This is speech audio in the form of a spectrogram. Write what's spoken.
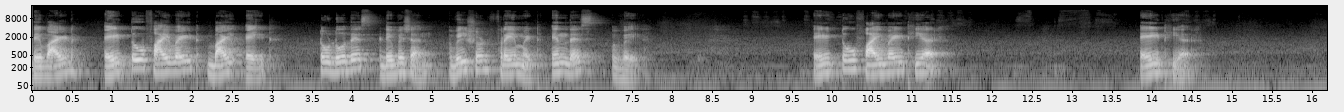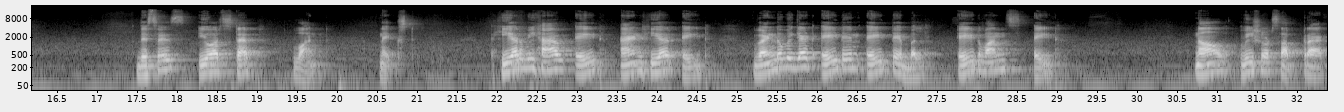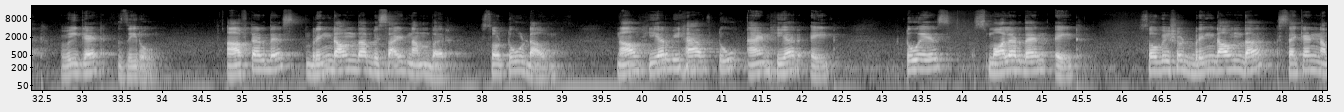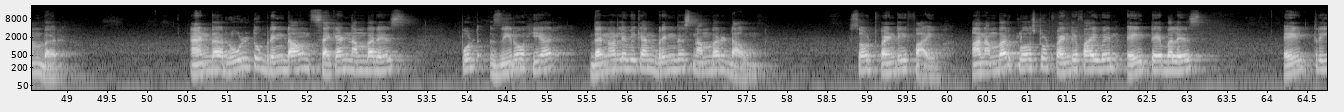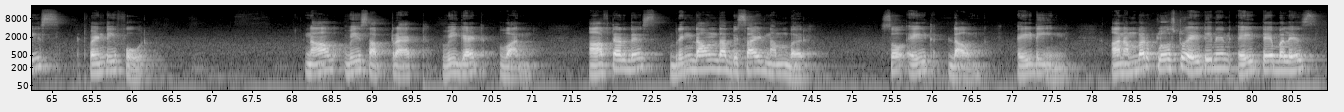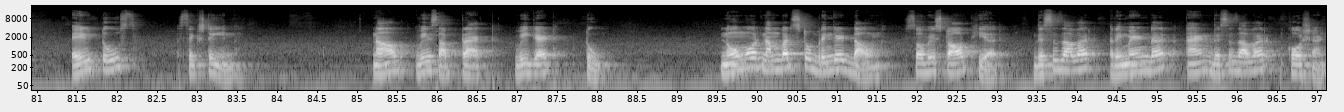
divide 8258 by 8. To do this division, we should frame it in this way. 8258 here, 8 here. This is your step 1. Next, here we have 8 and here 8. When do we get 8 in 8 table? 8 ones 8. Now we should subtract. We get 0. After this, bring down the beside number. So 2 down. Now here we have 2 and here 8. 2 is smaller than 8. So we should bring down the second number. And the rule to bring down second number is put 0 here then only we can bring this number down. So 25. A number close to 25 in 8 table is 8 3s 24. Now we subtract, we get 1. After this, bring down the beside number. So 8 down, 18. A number close to 18 in 8 table is 8 2s 16. Now we subtract, we get 2. No hmm. more numbers to bring it down. So we stop here. This is our remainder and this is our quotient.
